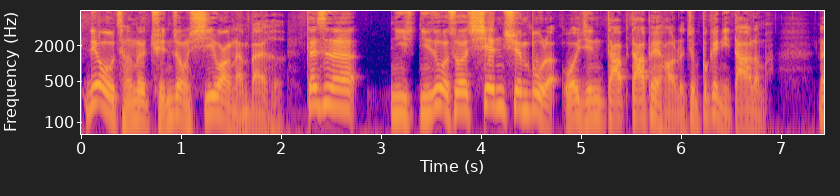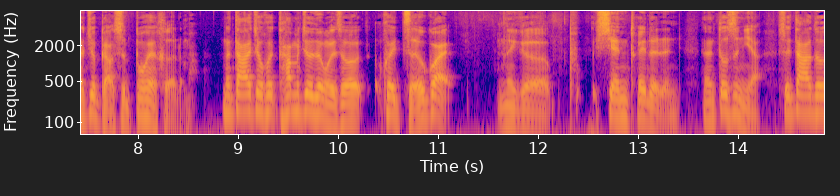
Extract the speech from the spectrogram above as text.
六成的群众希望蓝白合，但是呢，你你如果说先宣布了，我已经搭搭配好了，就不跟你搭了嘛，那就表示不会合了嘛。那大家就会，他们就认为说会责怪那个先推的人，但都是你啊，所以大家都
